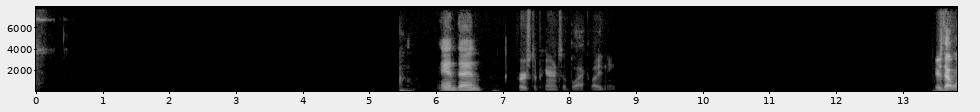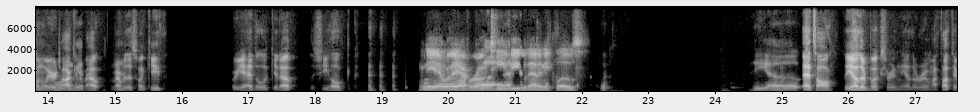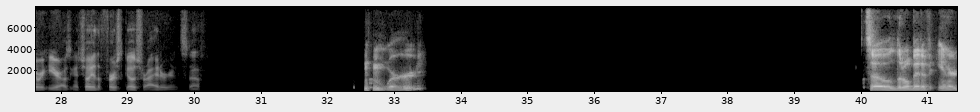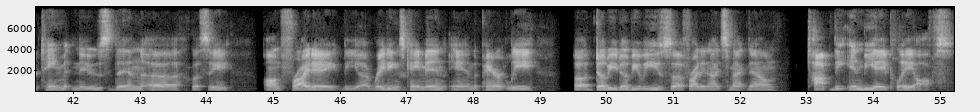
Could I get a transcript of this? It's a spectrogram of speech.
And then First appearance of Black Lightning. Here's that one we were Oh talking about. Remember this one, Keith? Where you had to look it up, the She Hulk. Yeah, where they have her on Uh, TV without any clothes. Yup. That's all. The other books are in the other room. I thought they were here. I was going to show you the first Ghost Rider and stuff. Word. So a little bit of entertainment news then. Uh let's see. on Friday, the uh, ratings came in, and apparently, uh, WWE's uh, Friday Night SmackDown topped the NBA playoffs.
